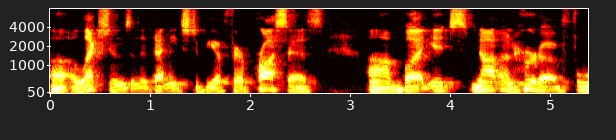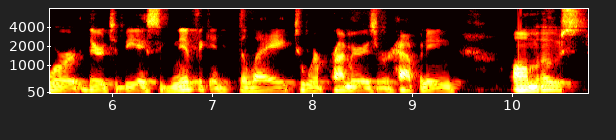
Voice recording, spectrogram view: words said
uh, elections and that that needs to be a fair process. Um, but it's not unheard of for there to be a significant delay to where primaries are happening almost,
